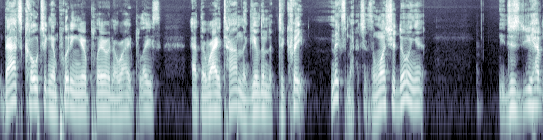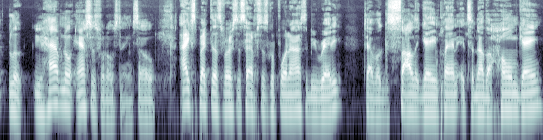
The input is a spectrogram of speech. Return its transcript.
That's coaching and putting your player in the right place at the right time to give them to create mixed matches. And once you're doing it, you just you have look, you have no answers for those things. So I expect us versus San Francisco 49ers to be ready to have a solid game plan. It's another home game.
